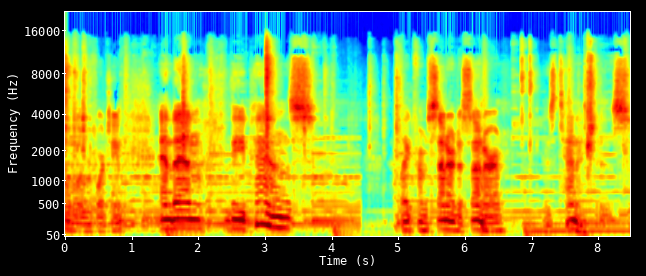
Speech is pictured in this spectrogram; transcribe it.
a little over 14. And then the pins, like from center to center, is 10 inches.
